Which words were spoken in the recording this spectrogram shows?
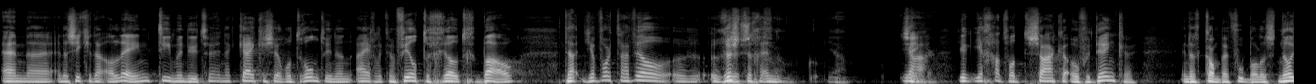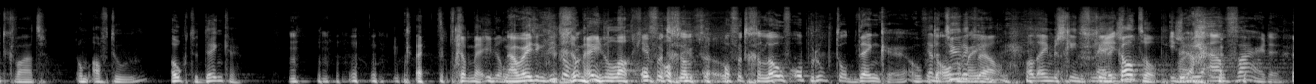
En, eh, en dan zit je daar alleen, tien minuten. En dan kijk je zo wat rond in een eigenlijk een veel te groot gebouw. Da- je wordt daar wel eh, rustig, en. Ja, ja, zeker. je, je gaat wat zaken overdenken. En dat kan bij voetballers nooit kwaad. Om af en toe ook te denken. Kijk, het gemene, Nou weet ik niet of, gemene lachje. of, het, valt nu ge- zo. of het geloof oproept tot denken. Over ja, het natuurlijk algemeen. wel. Alleen misschien de verkeerde is- kant op. Is meer aanvaarden.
